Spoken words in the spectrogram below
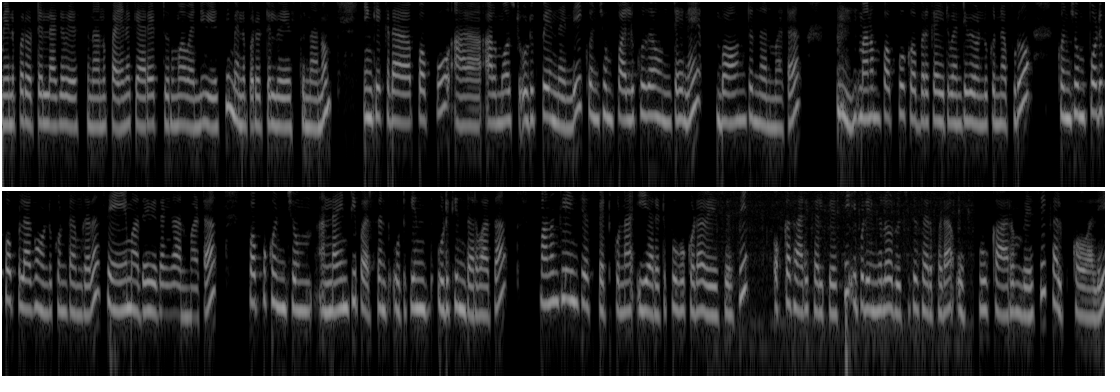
మినప రొట్టెల్లాగా వేస్తున్నాను. పైన క్యారెట్ తురుము అవన్నీ వేసి మినప రొట్టెలు వేస్తున్నాను. ఇంకిక్కడ పప్పు ఆల్మోస్ట్ ఉడికిపోయిందండి. కొంచెం పలుకుగా ఉంటేనే బాగుంటుందన్నమాట మనం పప్పు, కొబ్బరికాయ ఇటువంటివి వండుకున్నప్పుడు కొంచెం పొడి పప్పులాగా వండుకుంటాం కదా! సేమ్ అదే విధంగా అనమాట. పప్పు కొంచెం నైంటీ పర్సెంట్ ఉడికిన ఉడికిన తర్వాత మనం క్లీన్ చేసి పెట్టుకున్న ఈ అరటి పువ్వు కూడా వేసేసి ఒక్కసారి కలిపేసి ఇప్పుడు ఇందులో రుచికి సరిపడా ఉప్పు, కారం వేసి కలుపుకోవాలి.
